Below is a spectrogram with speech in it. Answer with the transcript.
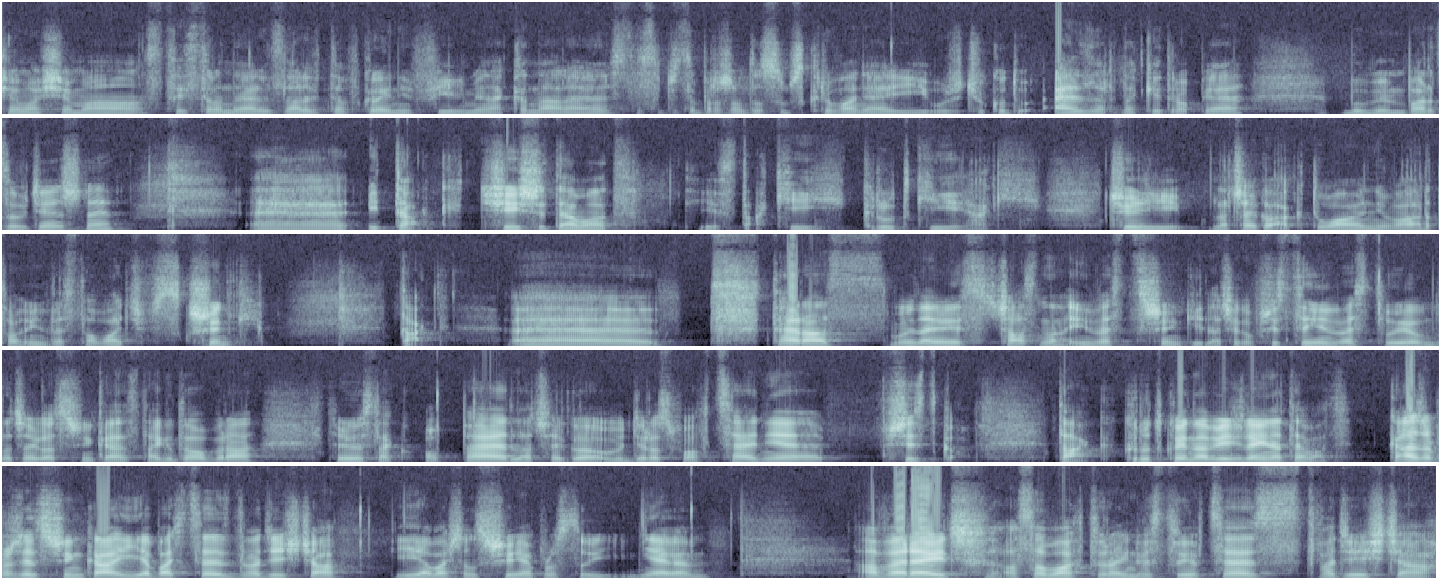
Siema, siema, z tej strony Elzar, witam w kolejnym filmie na kanale. Serdecznie zapraszam do subskrybowania i użyciu kodu Elzar na Kiedropie. Byłbym bardzo wdzięczny. Eee, I tak, dzisiejszy temat jest taki krótki, taki, czyli dlaczego aktualnie warto inwestować w skrzynki. Tak, eee, teraz moim zdaniem jest czas na inwest skrzynki. Dlaczego wszyscy inwestują, dlaczego skrzynka jest tak dobra, dlaczego jest tak OP, dlaczego będzie rosła w cenie, wszystko. Tak, krótko i nawięźle i na temat. Każda proszę skrzynka, jebać CS20, jebać tą skrzynię po prostu i nie wiem. Average, osoba, która inwestuje w CS20,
